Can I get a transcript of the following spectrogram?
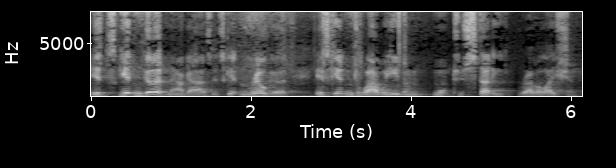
it's getting good now, guys. It's getting real good. It's getting to why we even want to study Revelation.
